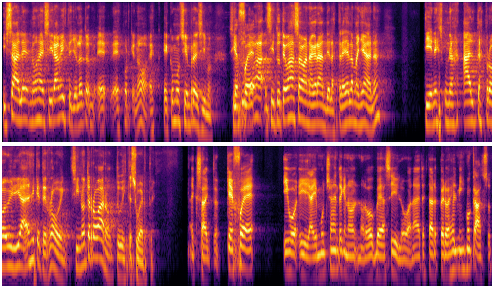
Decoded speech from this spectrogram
y sale, no vas a decir, ah, viste, yo lo eh, es porque no. Es, es como siempre decimos. Si ¿Qué tú, fue? te vas a, si tú te vas a Sabana Grande a las 3 de la mañana, tienes unas altas probabilidades de que te roben. Si no te robaron, tuviste suerte. Exacto. Que fue y, y hay mucha gente que no, no lo ve así, lo van a detestar, pero es el mismo caso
